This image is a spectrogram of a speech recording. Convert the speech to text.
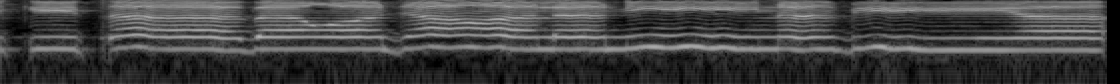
الْكِتَابَ وَجَعَلَنِي نَبِيًّا.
